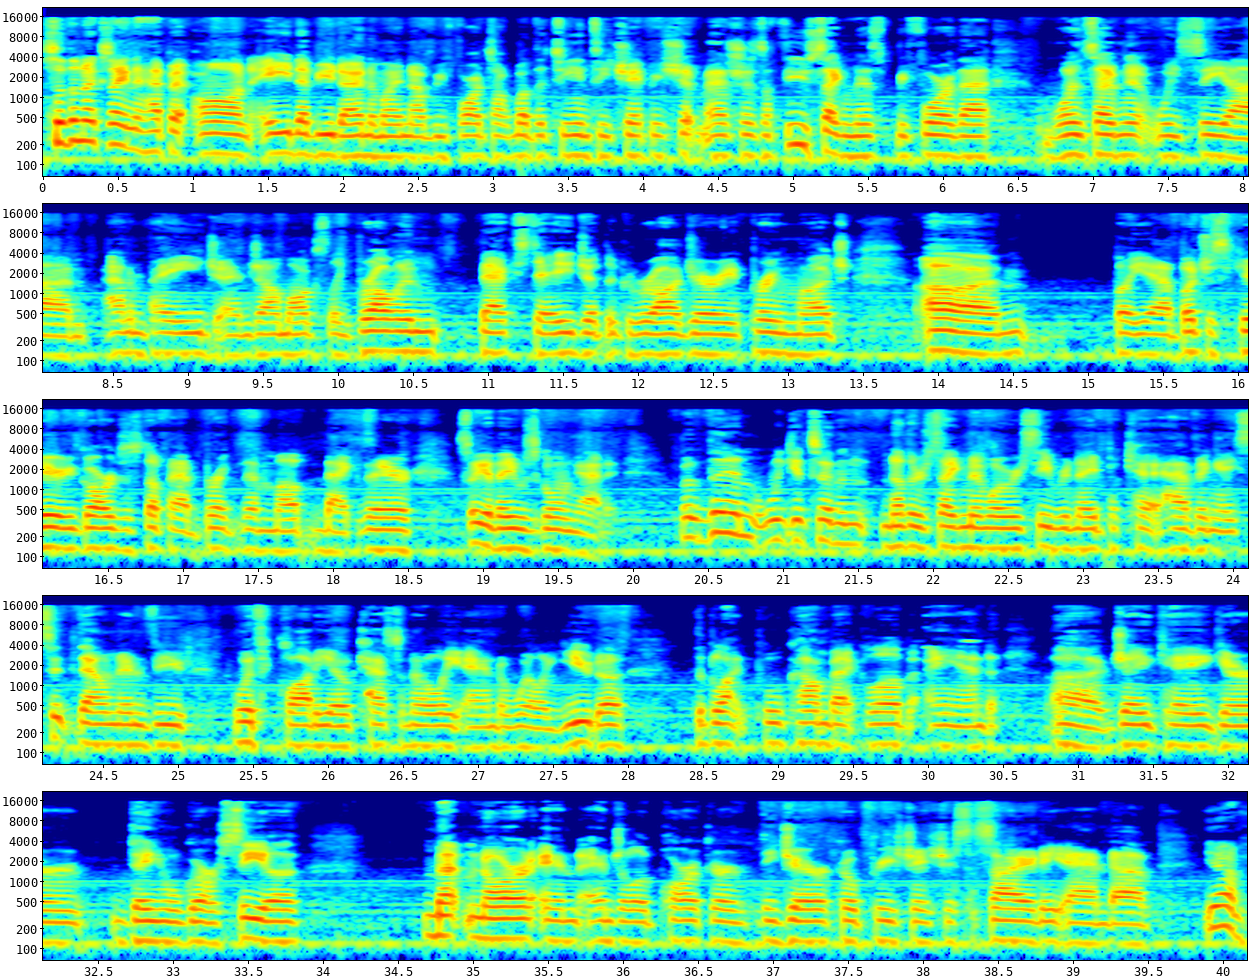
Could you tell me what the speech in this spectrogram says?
So the next thing that happened on AEW Dynamite. Now, before I talk about the TNT Championship match, there's a few segments before that. One segment we see um, Adam Page and Jon Moxley brawling backstage at the garage area, pretty much. Um, but yeah, a bunch of security guards and stuff had break them up back there. So yeah, they was going at it. But then we get to another segment where we see Renee Paquette having a sit-down interview with Claudio Castagnoli and Wheeler Yuta the Blackpool Combat Club and uh, Jake Hager, Daniel Garcia, Matt Menard, and Angelo Parker, the Jericho Appreciation Society. And uh, yeah,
